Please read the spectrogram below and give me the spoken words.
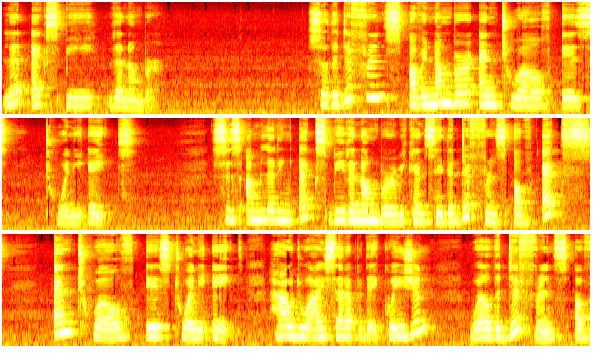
Let x be the number. So the difference of a number and 12 is 28. Since I'm letting x be the number, we can say the difference of x and 12 is 28. How do I set up the equation? Well, the difference of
